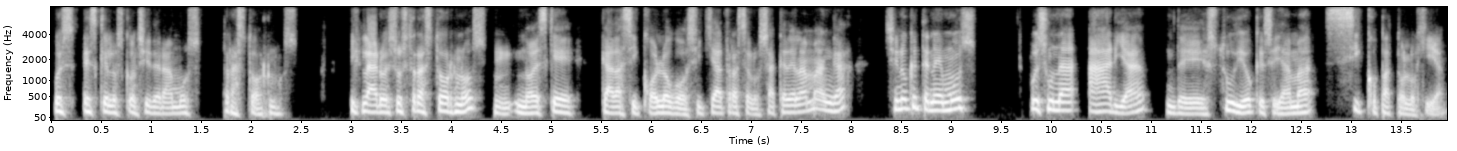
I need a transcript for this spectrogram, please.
pues es que los consideramos trastornos. Y claro, esos trastornos no es que cada psicólogo o psiquiatra se los saque de la manga, sino que tenemos pues una área de estudio que se llama psicopatología.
